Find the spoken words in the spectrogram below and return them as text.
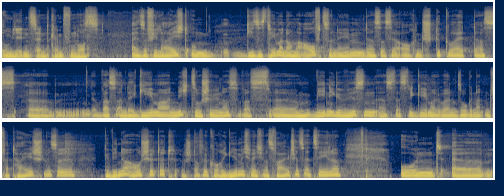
um jeden Cent kämpfen muss. Also vielleicht, um dieses Thema nochmal aufzunehmen, das ist ja auch ein Stück weit das, ähm, was an der GEMA nicht so schön ist. Was äh, wenige wissen, ist, dass die GEMA über einen sogenannten Verteilschlüssel Gewinne ausschüttet. Stoffel, korrigiere mich, wenn ich was Falsches erzähle. Und ähm,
